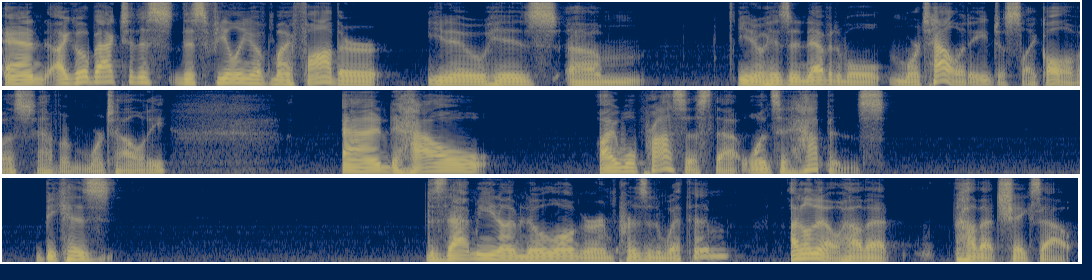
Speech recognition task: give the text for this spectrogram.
And I go back to this this feeling of my father, you know, his um, you know, his inevitable mortality, just like all of us have a mortality, and how I will process that once it happens. Because does that mean I'm no longer in prison with him? I don't know how that how that shakes out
